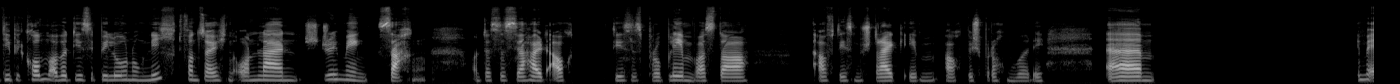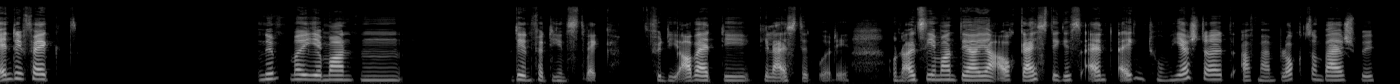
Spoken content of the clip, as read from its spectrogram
die bekommen aber diese Belohnung nicht von solchen Online-Streaming-Sachen. Und das ist ja halt auch dieses Problem, was da auf diesem Streik eben auch besprochen wurde. Ähm, Im Endeffekt nimmt man jemanden den Verdienst weg für die Arbeit, die geleistet wurde. Und als jemand, der ja auch geistiges Eigentum herstellt, auf meinem Blog zum Beispiel,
